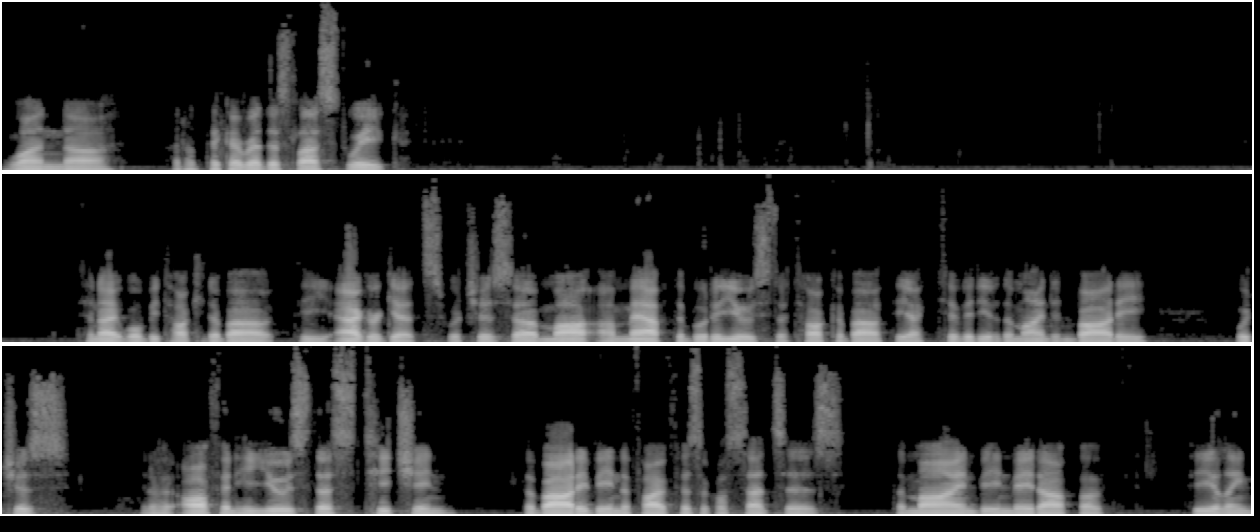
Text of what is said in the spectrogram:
One, uh, I don't think I read this last week. Tonight we'll be talking about the aggregates, which is a, ma- a map the Buddha used to talk about the activity of the mind and body, which is you know, often he used this teaching, the body being the five physical senses, the mind being made up of feeling,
